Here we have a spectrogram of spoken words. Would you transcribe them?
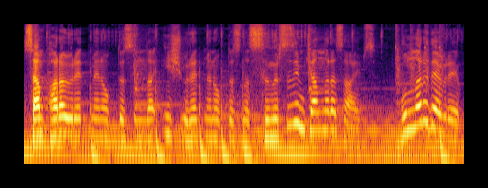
Sen para üretme noktasında, iş üretme noktasında sınırsız imkanlara sahipsin. Bunları devreye koy.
